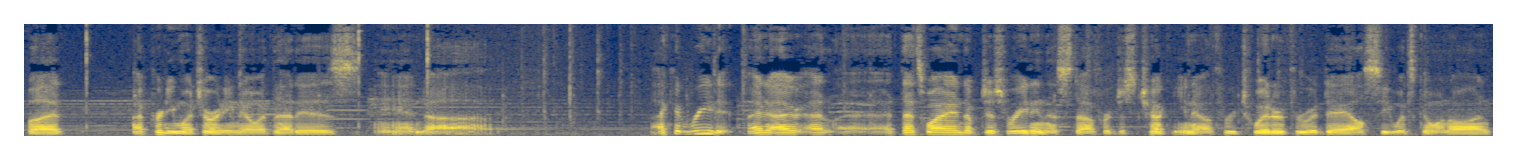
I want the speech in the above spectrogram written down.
But I pretty much already know what that is, and uh, I could read it. I, I, I, that's why I end up just reading this stuff, or just check. You know, through Twitter, through a day, I'll see what's going on.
